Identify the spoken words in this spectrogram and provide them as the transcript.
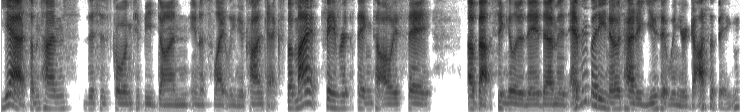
yeah, sometimes this is going to be done in a slightly new context. But my favorite thing to always say about singular they them is everybody knows how to use it when you're gossiping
